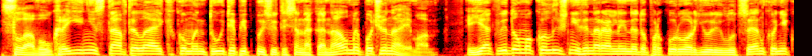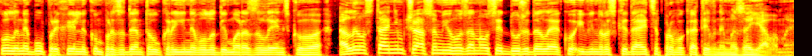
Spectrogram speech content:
Слава Україні! Ставте лайк, коментуйте, підписуйтеся на канал. Ми починаємо. Як відомо, колишній генеральний недопрокурор Юрій Луценко ніколи не був прихильником президента України Володимира Зеленського, але останнім часом його заносить дуже далеко і він розкидається провокативними заявами.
